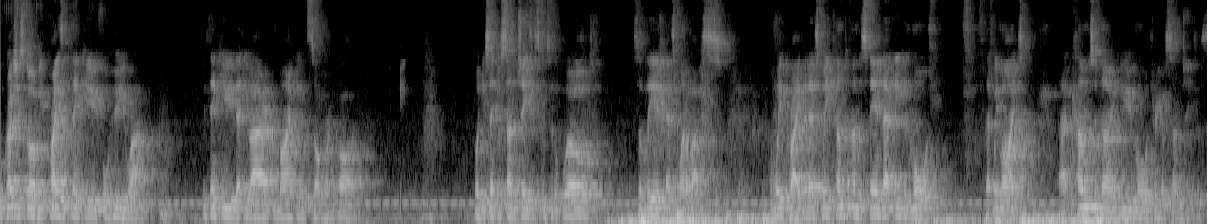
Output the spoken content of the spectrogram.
Well, gracious God, we praise and thank you for who you are. We thank you that you are a mighty and sovereign God. Lord, you sent your Son Jesus into the world to live as one of us. And we pray that as we come to understand that even more, that we might uh, come to know you more through your Son Jesus.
